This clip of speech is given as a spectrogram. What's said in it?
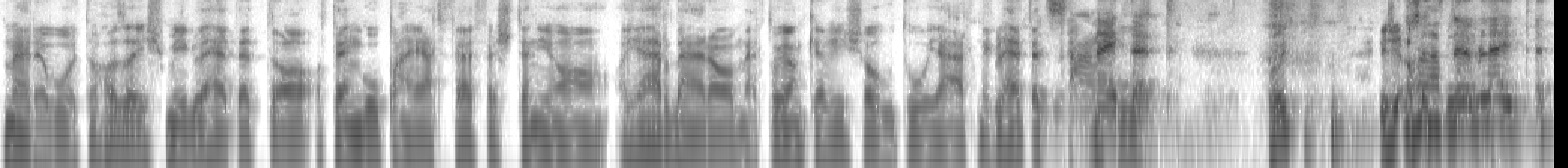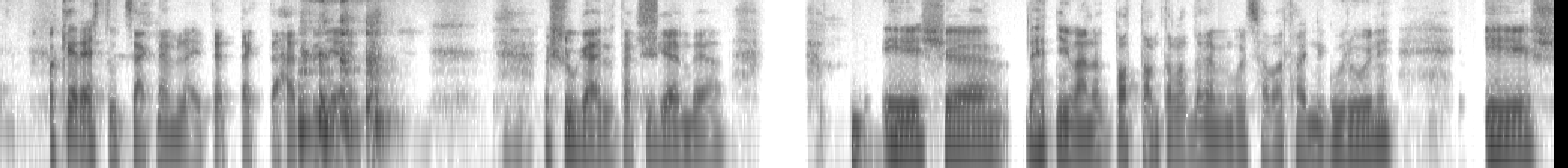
merre volt a haza, és még lehetett a, a tengópályát felfesteni a, a járdára, mert olyan kevés autó járt, még lehetett szánkózni. Hogy? És, és hát, nem lejtett? A kereszt utcák nem lejtettek, tehát ugye a sugárutak igen, de és de hát nyilván ott pattant a labda, nem volt szabad hagyni gurulni, és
